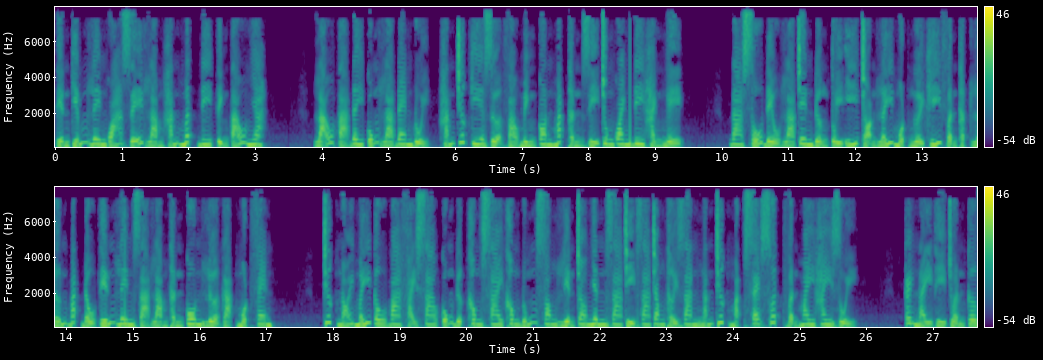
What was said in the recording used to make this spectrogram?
Tiền kiếm lên quá dễ làm hắn mất đi tỉnh táo nha. Lão tả đây cũng là đen đuổi, hắn trước kia dựa vào mình con mắt thần gì chung quanh đi hành nghề. Đa số đều là trên đường tùy ý chọn lấy một người khí vận thật lớn bắt đầu tiến lên giả làm thần côn lừa gạt một phen. Trước nói mấy câu ba phải sao cũng được không sai không đúng xong liền cho nhân ra chỉ ra trong thời gian ngắn trước mặt sẽ xuất vận may hay rủi. Cái này thì chuẩn cơ.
